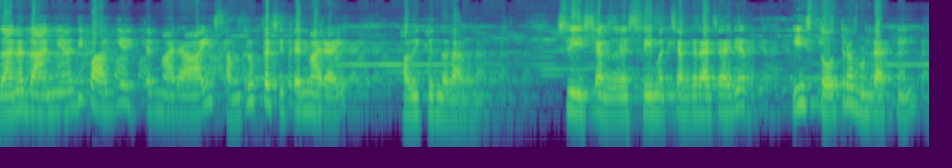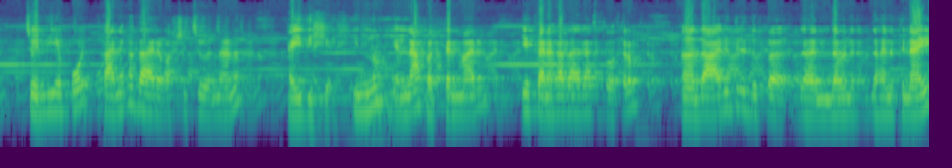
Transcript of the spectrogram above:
ധനധാന്യാദി ഭാഗ്യയുക്തന്മാരായി സംതൃപ്ത ചിത്തന്മാരായി ഭവിക്കുന്നതാകുന്നു ശ്രീ ശ്രീമത് ശങ്കരാചാര്യർ ഈ സ്തോത്രമുണ്ടാക്കി ചൊല്ലിയപ്പോൾ കനകധാര വർഷിച്ചു എന്നാണ് ഐതിഹ്യം. ഇന്നും എല്ലാ ഭക്തന്മാരും ഈ കനകധാര സ്തോത്രം ദാരിദ്ര്യ ദുഃഖ ദഹന- ദഹന- ദഹനത്തിനായി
